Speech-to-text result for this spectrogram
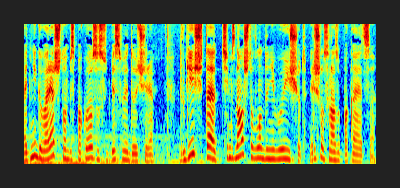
Одни говорят, что он беспокоился о судьбе своей дочери. Другие считают, Тим знал, что в Лондоне его ищут, и решил сразу покаяться.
